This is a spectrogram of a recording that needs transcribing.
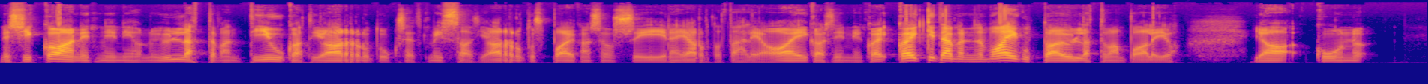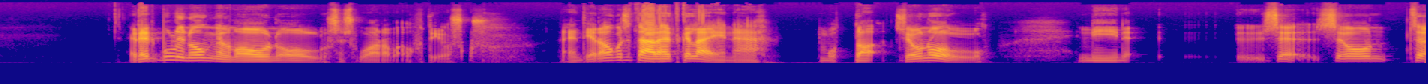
Ne shikaanit, niin, niin on yllättävän tiukat jarrutukset, missä olet jarrutuspaikan, se on siinä, jarrutat vähän liian aikaisin, niin ka- kaikki tämmöinen vaikuttaa yllättävän paljon. Ja kun Red Bullin ongelma on ollut se suora vauhti joskus. En tiedä, onko se tällä hetkellä enää, mutta se on ollut. Niin se, se, on, se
